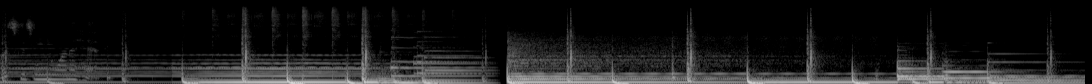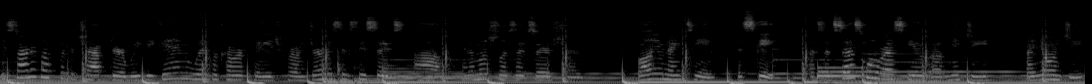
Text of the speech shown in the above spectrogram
let's continue on ahead. It started off with the chapter. We begin with a cover page from Germa 66, uh, An Emotionless Excursion, Volume 19, Escape, a successful rescue of Nichi Anyonji,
